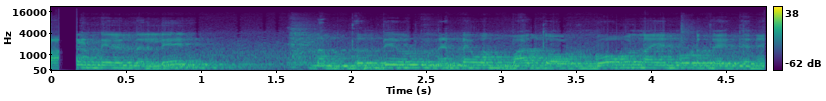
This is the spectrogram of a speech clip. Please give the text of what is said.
ಆ ಹಿನ್ನೆಲೆಯಲ್ಲಿ ನಮ್ಮ ತಂದೆಯವರು ನಿನ್ನೆ ಒಂದು ಮಾತು, ಅವ್ರ ನೋವನ್ನು ಏನು ನೋಡ್ತಾ ಇದ್ದೇನೆ.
